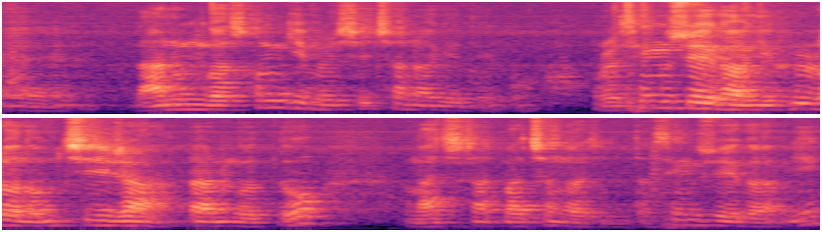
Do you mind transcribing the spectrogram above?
에, 나눔과 섬김을 실천하게 되고 오늘 생수의 강이 흘러 넘치리라라는 것도 마찬가지입니다. 생수의 강이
